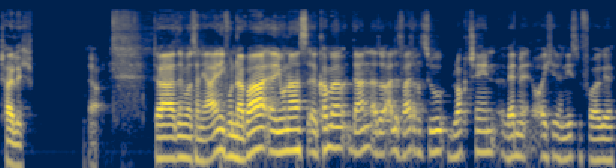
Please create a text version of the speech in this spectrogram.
teile ich. Ja. Da sind wir uns dann ja einig. Wunderbar, äh, Jonas. Äh, kommen wir dann, also alles weitere zu Blockchain werden wir euch in der nächsten Folge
